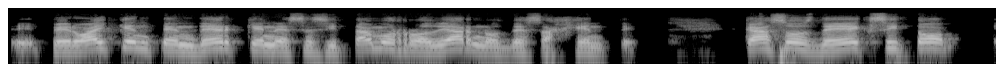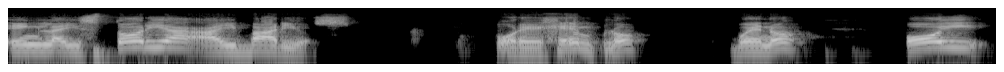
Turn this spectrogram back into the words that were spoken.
Eh, pero hay que entender que necesitamos rodearnos de esa gente. Casos de éxito en la historia hay varios. Por ejemplo, bueno, hoy,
